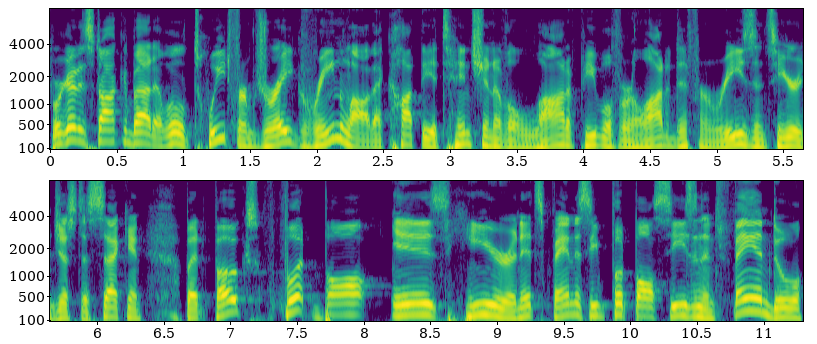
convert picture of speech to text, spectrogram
We're going to talk about a little tweet from Dre Greenlaw that caught the attention of a lot of people for a lot of different reasons here in just a second. But, folks, football is here, and it's fantasy football season, and FanDuel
